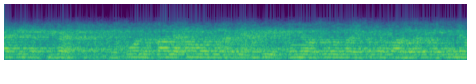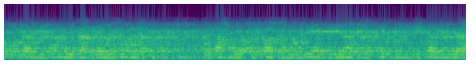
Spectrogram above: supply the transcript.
حديث الصفات يقول قال عمر بن عبد الحبيب إن رسول الله صلى الله عليه وسلم لا في الامر بعد سنه الاخذ الأخذ بيدها تصديق من كتاب الله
